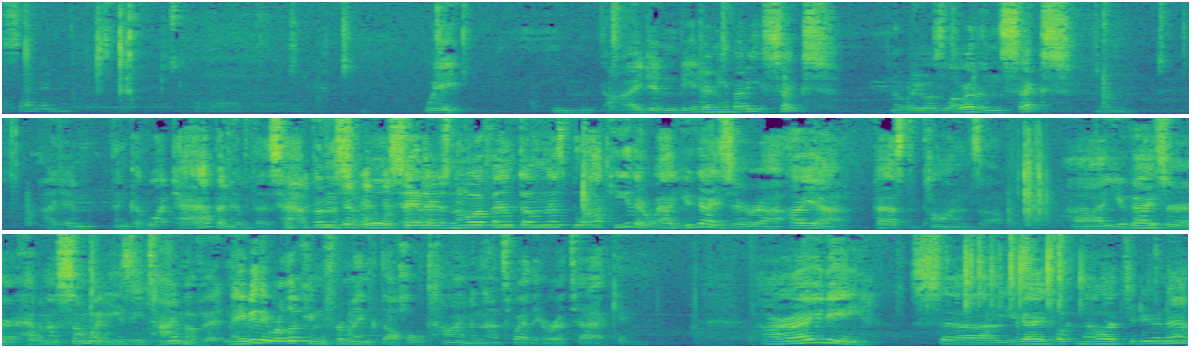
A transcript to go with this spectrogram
Seven. Wait, I didn't beat anybody? Six? Nobody was lower than six? I didn't think of what to happen if this happens, so we'll say there's no event on this block either. Wow, you guys are, uh, oh yeah, past the pawns up. Uh, you guys are having a somewhat easy time of it. Maybe they were looking for Mink the whole time, and that's why they were attacking. Alrighty, so you guys know what to do now.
